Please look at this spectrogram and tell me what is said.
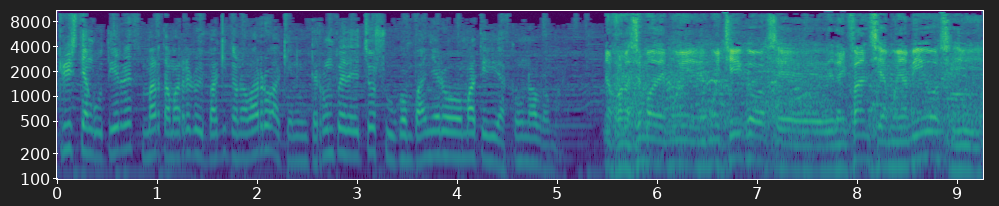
Cristian Gutiérrez, Marta Marrero y Paquito Navarro, a quien interrumpe de hecho su compañero Mati Díaz con una broma. Nos conocemos de muy, de muy chicos, eh, de la infancia, muy amigos y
